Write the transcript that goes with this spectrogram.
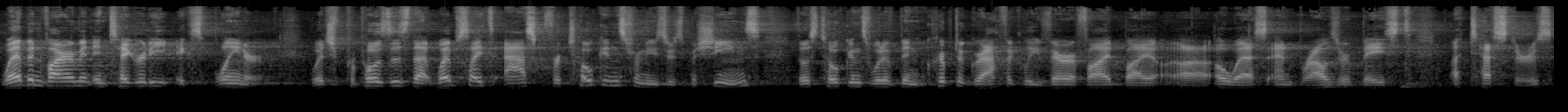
Web Environment Integrity Explainer, which proposes that websites ask for tokens from users' machines. Those tokens would have been cryptographically verified by uh, OS and browser-based attesters.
